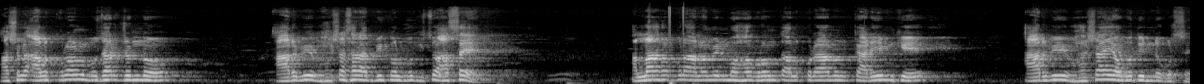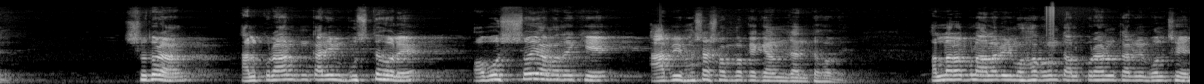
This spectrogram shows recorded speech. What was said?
আসলে আল কোরআন বোঝার জন্য আরবি ভাষা ছাড়া বিকল্প কিছু আছে? আল্লাহ রাবুল আলমিন মহাগ্রন্থ আল কোরআনুল কারিমকে আরবি ভাষায় অবতীর্ণ করছেন। সুতরাং আল কোরআন কারিম বুঝতে হলে অবশ্যই আমাদেরকে আরবি ভাষা সম্পর্কে জ্ঞান জানতে হবে। আল্লাহ রাবুল আলমীর মহাগ্রন্থ আল কোরআন কারিমে বলছেন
